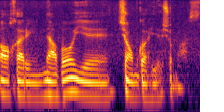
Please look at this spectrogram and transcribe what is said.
آخرین نوای شامگاهی شماست.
